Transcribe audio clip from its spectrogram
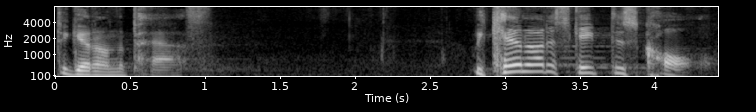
to get on the path. We cannot escape this call.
